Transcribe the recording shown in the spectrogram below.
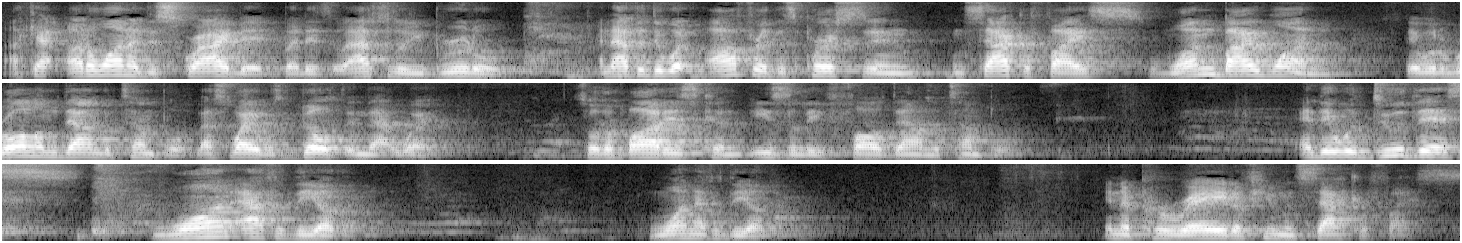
I, can't, I don't want to describe it, but it's absolutely brutal. And after they would offer this person in sacrifice, one by one, they would roll them down the temple. That's why it was built in that way. So the bodies can easily fall down the temple. And they would do this one after the other. One after the other. In a parade of human sacrifice.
